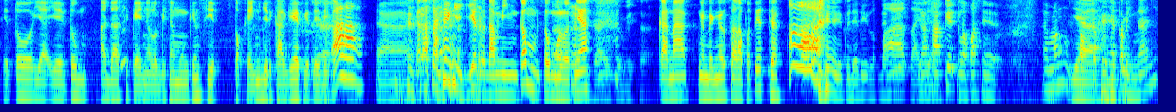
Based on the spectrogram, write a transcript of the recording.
itu ya, ya itu ada sih kayaknya logisnya. Mungkin si tokenya jadi kaget gitu jadi ah! Ya, kan asalnya gigit udah mingkem tuh mulutnya. Bisa itu bisa. Karena ngedenger suara petir dah ah! Itu jadi lepas Jadi aja. nggak sakit lepasnya. emang Ya. toke punya telinganya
